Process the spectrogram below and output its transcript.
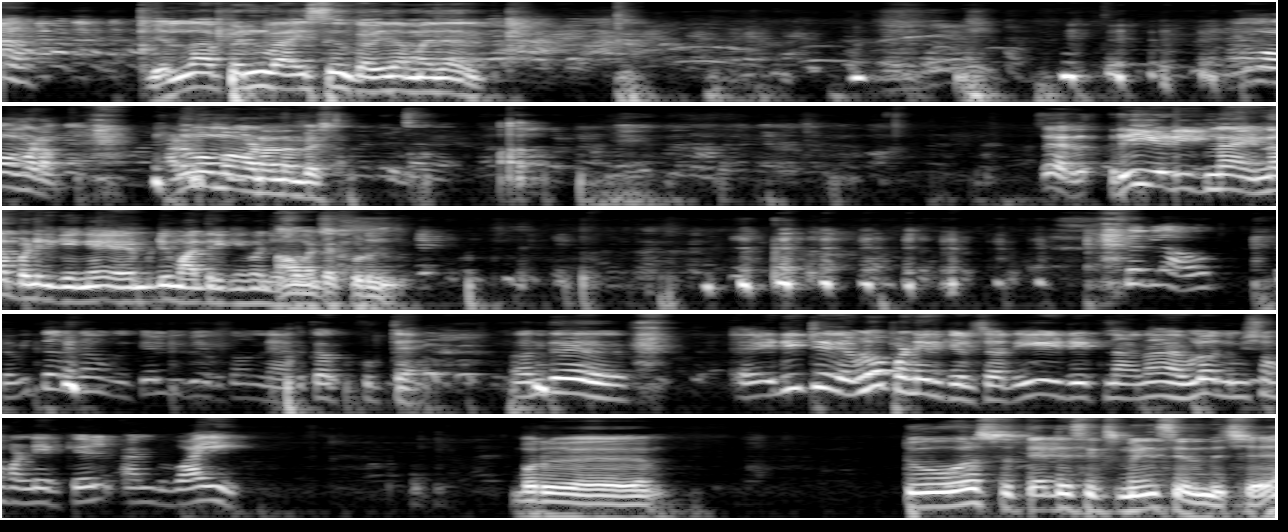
எல்லா பெண் வயசும் கவிதா மாதிரி தான் இருக்கு. அனுபவம் மேடம். அனுபவமா மேடம் தான் பேசுறேன். சார் ரீ எடிட்னா என்ன பண்ணிருக்கீங்க? எப்படி மாத்திருக்கீங்க கொஞ்சம் அவங்ககிட்ட கொடுங்க சார் இல்லை அவ கவிதா தான் உங்க கேள்வி கேட்கணும்னு அதுக்காக கொடுத்தேன். வந்து எடிட்டர் எவ்வளோ பண்ணியிருக்கேள் சார்? ரீ எடிட்னா எவ்வளோ நிமிஷம் பண்ணியிருக்கேள் அண்ட் வை ஒரு two hours thirty six minutes இருந்துச்சு.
